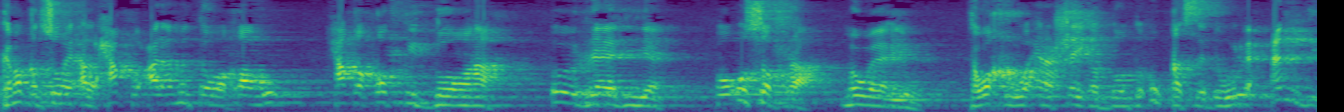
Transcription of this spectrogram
kama qarsoomay alxaqu calaa man tawaqaahu. Xaqa qofkii doona oo raadiya oo u safra ma waahiyo tawaqi waa inaad shayga doonto u qasada weliba camdi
